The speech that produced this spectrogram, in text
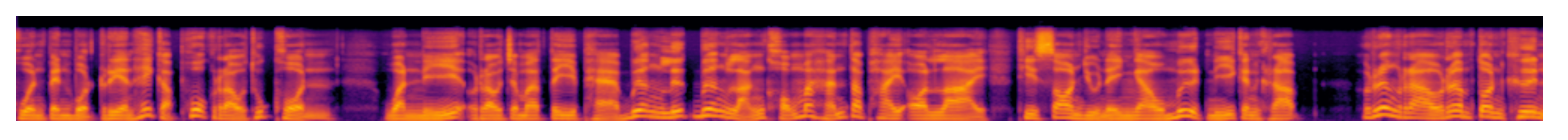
ควรเป็นบทเรียนให้กับพวกเราทุกคน วันนี้เราจะมาตีแผ่เบื้องลึกเบื้องหลังของมหันตภัยออนไลน์ ที่ซ่อนอยู่ในเงามืดนี้กันครับ เรื่องราวเริ่มต้นขึ้น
